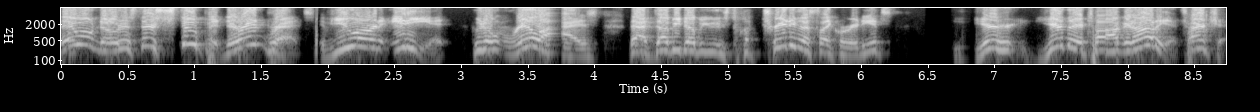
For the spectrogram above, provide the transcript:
They won't notice. They're stupid. They're inbreds. If you are an idiot who don't realize that WWE is t- treating us like we're idiots, you're you're their target audience, aren't you?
